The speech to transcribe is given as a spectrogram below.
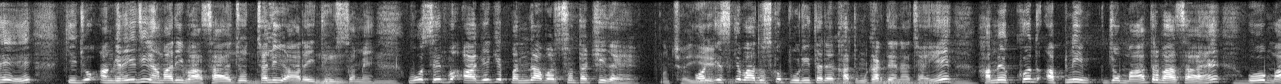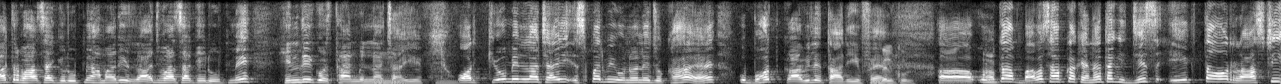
थे कि जो अंग्रेज़ी हमारी भाषा है जो चली आ रही थी उस समय वो सिर्फ़ आगे के पंद्रह वर्षों तक ही रहे। अच्छा, और इसके बाद उसको पूरी तरह खत्म कर देना चाहिए। हमें खुद अपनी जो मातृभाषा है वो मातृभाषा के रूप में हमारी राजभाषा के रूप में हिंदी को स्थान मिलना चाहिए। और क्यों मिलना चाहिए इस पर भी उन्होंने जो कहा है वो बहुत काबिल तारीफ़ है। बिल्कुल। आ, उनका बाबा साहब का कहना था कि जिस एकता और राष्ट्रीय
